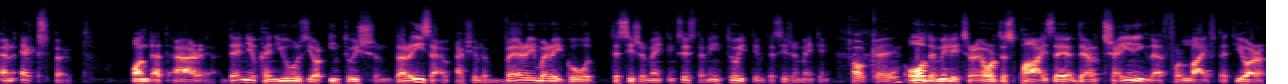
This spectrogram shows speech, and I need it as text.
an expert on that area, then you can use your intuition. There is a, actually a very, very good decision-making system, intuitive decision-making okay. all the military or the spies they, they are training that for life that you are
